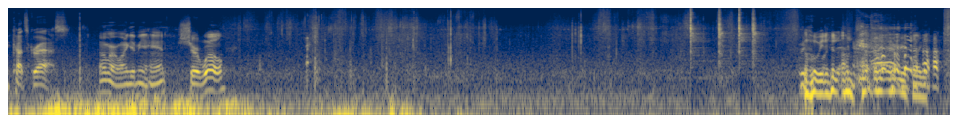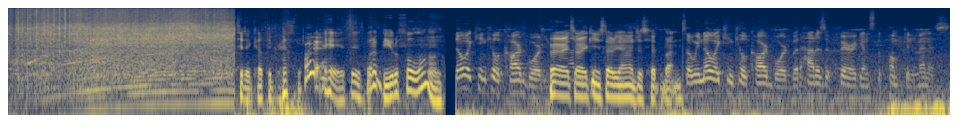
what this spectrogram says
It cuts grass. Omar, want to give me a hand? Sure will. Oh, we didn't unplug it. Replug. Did it cut the grass? Oh, yeah. Hey, it did. What a beautiful lawn. know it can kill cardboard. Wait, wait, sorry, can you start again? I just hit the button. So we know it can kill cardboard, but how does it fare against the pumpkin menace?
